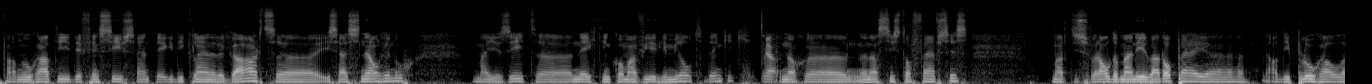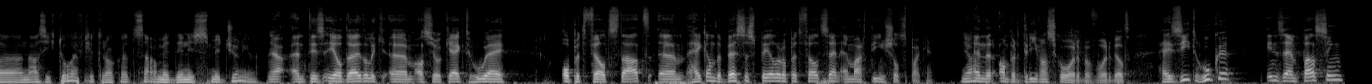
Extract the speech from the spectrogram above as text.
Van hoe gaat hij defensief zijn tegen die kleinere guards? Eh, is hij snel genoeg? Maar je ziet eh 19,4 gemiddeld, denk ik. Ja. Nog eh, een assist of 5, 6. Maar het is vooral de manier waarop hij eh, ja, die ploeg al eh, naar zich toe heeft getrokken. Samen met Dennis Smith Jr. Ja, en het is heel duidelijk, ehm, als je ook kijkt hoe hij op het veld staat. ehm, hij kan de beste speler op het veld zijn en maar 10 shots pakken. Ja. En er amper drie van scoren, bijvoorbeeld. Hij ziet hoeken in zijn passing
